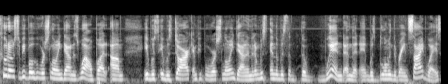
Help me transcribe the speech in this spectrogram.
kudos to people who were slowing down as well. But um, it was it was dark, and people were slowing down, and then it was and there was the, the wind, and then it was blowing the rain sideways.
